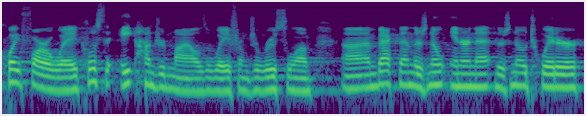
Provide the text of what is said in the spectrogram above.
quite far away, close to 800 miles away from Jerusalem. Uh, and back then, there's no internet, there's no Twitter,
